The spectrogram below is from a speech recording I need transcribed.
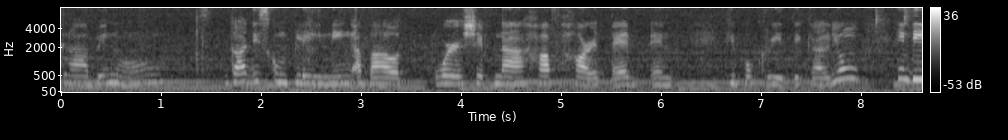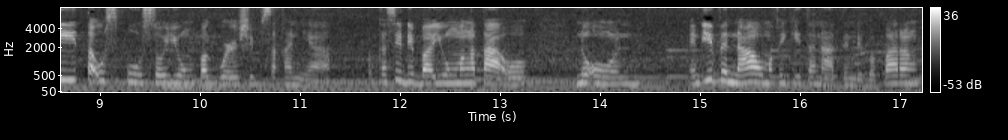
Grabe, no? God is complaining about worship na half-hearted and hypocritical. Yung hindi taus-puso yung pag-worship sa Kanya. Kasi 'di ba yung mga tao noon and even now makikita natin 'di ba parang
